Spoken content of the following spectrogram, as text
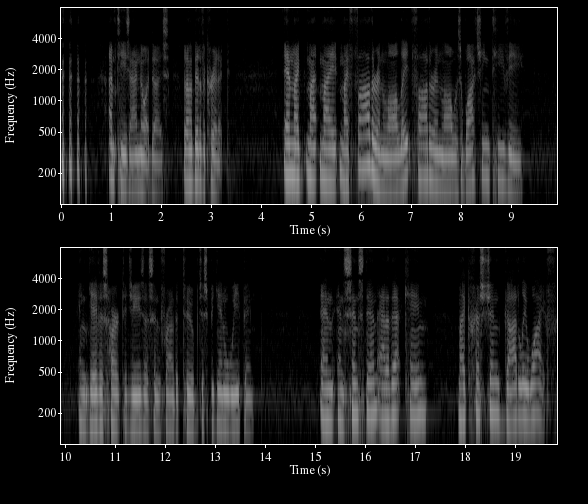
I'm teasing, I know it does, but I'm a bit of a critic. And my, my, my, my father in law, late father in law, was watching TV and gave his heart to Jesus in front of the tube, just began weeping. And, and since then, out of that came my Christian, godly wife.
